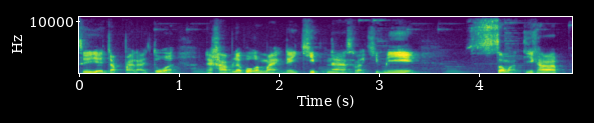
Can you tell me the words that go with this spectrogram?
ซื้อเยอะจับไปหลายตัวนะครับแล้วพบกันใหม่ในคลิปหน้าสำหรับคลิปนี้ สวัสดีครับ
